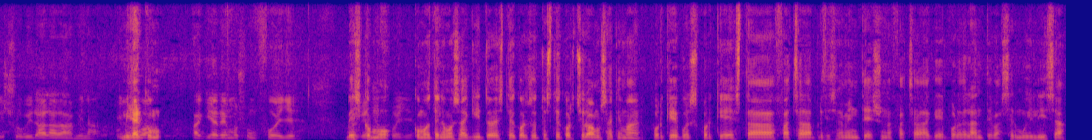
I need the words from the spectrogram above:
y subirá la lámina. Y luego cómo- Aquí haremos un fuelle. ¿Veis? Como, como tenemos aquí todo este corcho, todo este corcho lo vamos a quemar. ¿Por qué? Pues porque esta fachada precisamente es una fachada que por delante va a ser muy lisa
